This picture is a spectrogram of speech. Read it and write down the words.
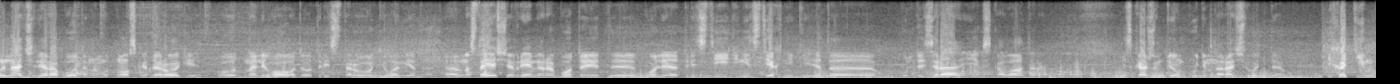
Мы начали работы на Мутновской дороге от нулевого до 32 километра. Э, в настоящее время работает э, более 30 единиц техники. Это бульдозера и экскаваторы. И с каждым днем будем наращивать темп. И хотим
